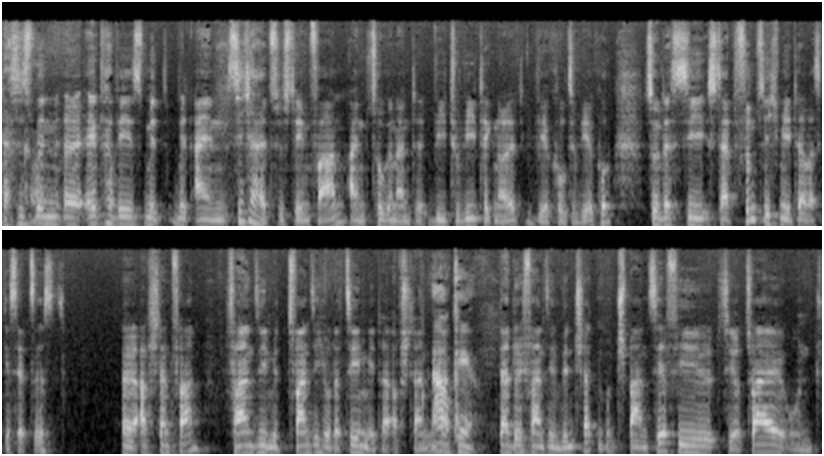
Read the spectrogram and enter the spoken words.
Das ist, wenn äh, LKWs mit, mit einem Sicherheitssystem fahren, ein sogenannte V2V-Technology, Vehicle to Vehicle, so dass sie statt 50 Meter, was Gesetz ist, äh, Abstand fahren, fahren sie mit 20 oder 10 Meter Abstand. Ah, okay. Dadurch fahren sie im Windschatten und sparen sehr viel CO2 und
